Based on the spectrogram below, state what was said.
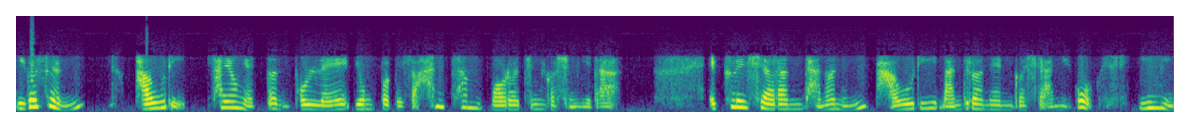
이것은 바울이 사용했던 본래의 용법에서 한참 멀어진 것입니다. 에클레시아란 단어는 바울이 만들어낸 것이 아니고 이미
